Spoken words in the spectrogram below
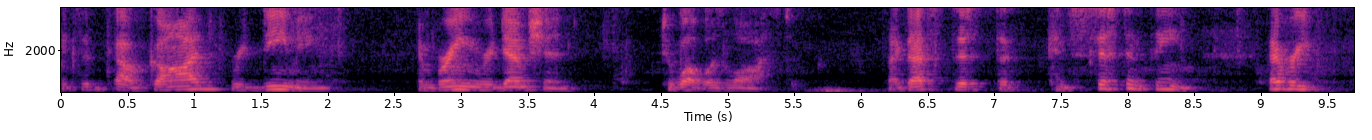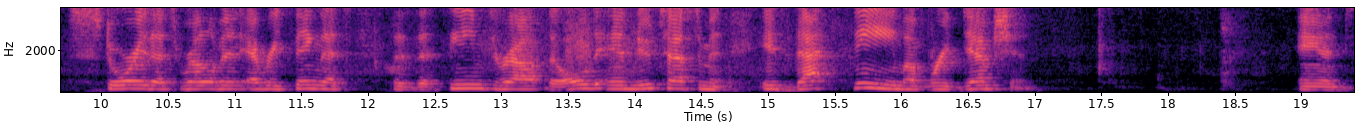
it's about God redeeming and bringing redemption to what was lost. Like that's just the consistent theme. Every story that's relevant, everything that's the, the theme throughout the Old and New Testament is that theme of redemption. And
